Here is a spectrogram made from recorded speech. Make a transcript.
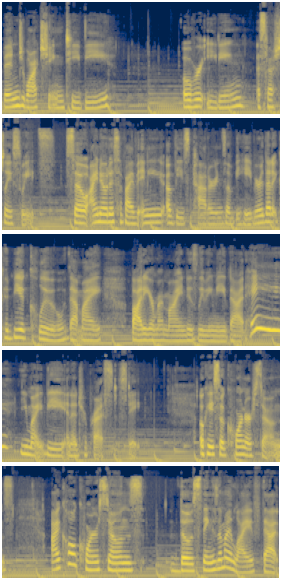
binge watching TV, overeating, especially sweets. So I notice if I have any of these patterns of behavior that it could be a clue that my body or my mind is leaving me that, hey, you might be in a depressed state. Okay, so cornerstones. I call cornerstones those things in my life that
